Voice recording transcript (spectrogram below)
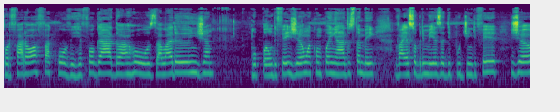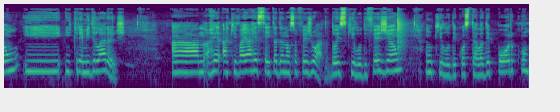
por farofa, couve refogada, arroz, a laranja, o pão de feijão acompanhados também vai a sobremesa de pudim de feijão e, e creme de laranja. A, aqui vai a receita da nossa feijoada: 2 kg de feijão, 1 kg de costela de porco,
